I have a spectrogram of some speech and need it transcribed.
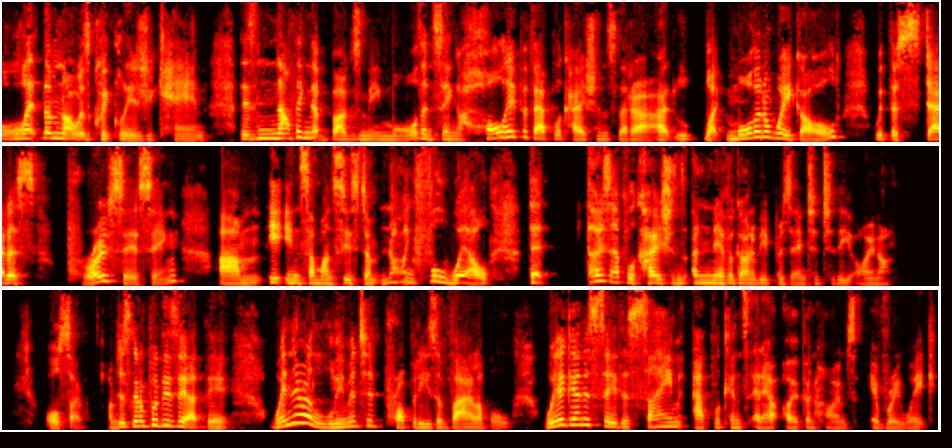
let them know as quickly as you can. There's nothing that bugs me more than seeing a whole heap of applications that are like more than a week old with the status processing um, in someone's system, knowing full well that those applications are never going to be presented to the owner. Also, I'm just going to put this out there. When there are limited properties available, we're going to see the same applicants at our open homes every week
